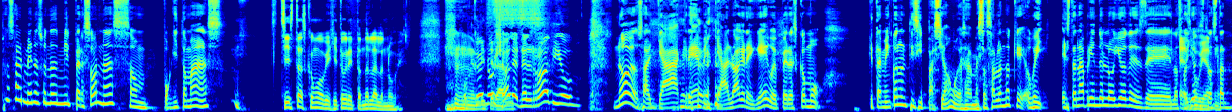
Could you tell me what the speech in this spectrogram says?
pues al menos unas mil personas un poquito más. Sí, estás como viejito gritándole a la nube. ¿Por qué no sale en el radio? No, o sea, ya créeme, ya lo agregué, güey, pero es como que también con anticipación, güey. O sea, me estás hablando que, güey, están abriendo el hoyo desde los hoyos, lo están.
